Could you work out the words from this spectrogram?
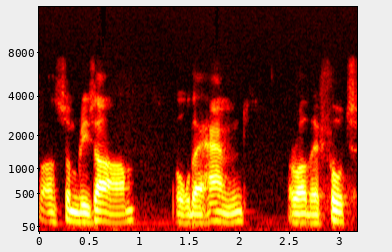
on somebody's arm or their hand or on their foot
